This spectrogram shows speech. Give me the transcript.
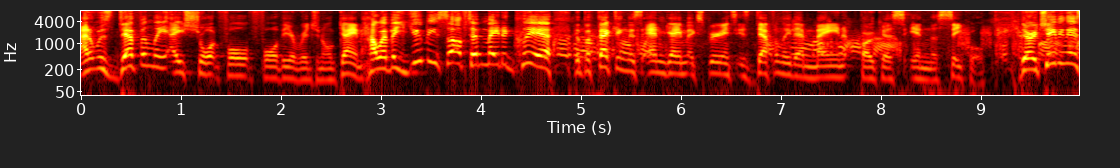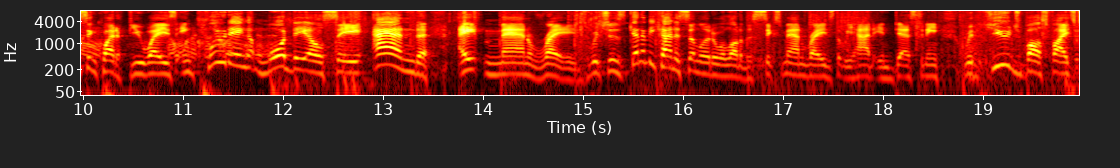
and it was definitely a shortfall for the original game. However, Ubisoft have made it clear that perfecting this endgame experience is definitely their main focus in the sequel. They're achieving this in quite a few ways, including more DLC and eight-man raids, which is going to be kind of similar to a lot of the six-man raids that we had in Destiny, with huge boss fights,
